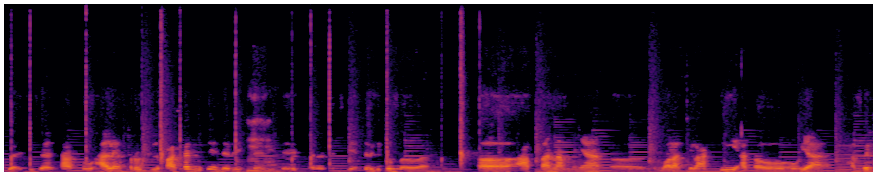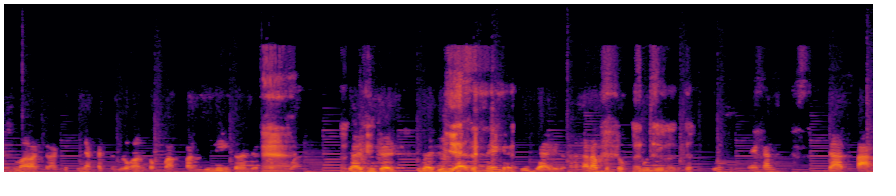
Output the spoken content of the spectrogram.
juga juga satu hal yang perlu dilepaskan gitu ya dari hmm. dari dari stereotip gender gitu bahwa uh, apa namanya uh, semua laki-laki atau ya hampir semua laki-laki punya kecenderungan untuk melakukan bullying terhadap yeah. perempuan enggak okay. juga enggak juga yeah. sebenarnya enggak juga gitu nah, karena bentuk bullying itu sebenarnya kan datang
